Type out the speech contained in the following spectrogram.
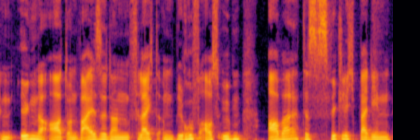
in irgendeiner Art und Weise dann vielleicht einen Beruf ausüben, aber das ist wirklich bei den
